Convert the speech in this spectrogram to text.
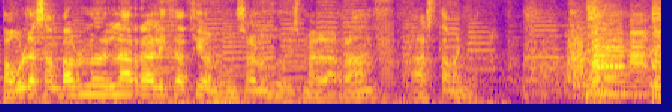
Paula San Pablo en la realización, un saludo de Ismael Arranz, hasta mañana.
